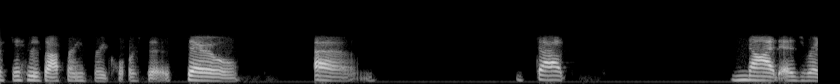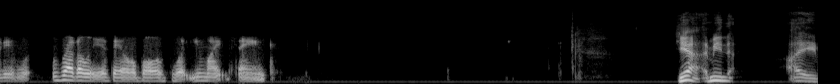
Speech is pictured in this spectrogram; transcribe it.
as to who's offering free courses so um that's not as ready readily available as what you might think. Yeah, I mean, I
